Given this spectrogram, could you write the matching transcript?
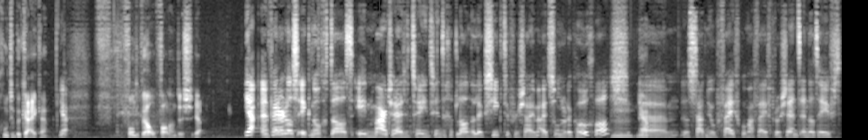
goed te bekijken. Ja. Vond ik wel opvallend dus, ja. Ja, en verder las ik nog dat in maart 2022 het landelijk ziekteverzuim uitzonderlijk hoog was. Mm, ja. uh, dat staat nu op 5,5 procent. En dat heeft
